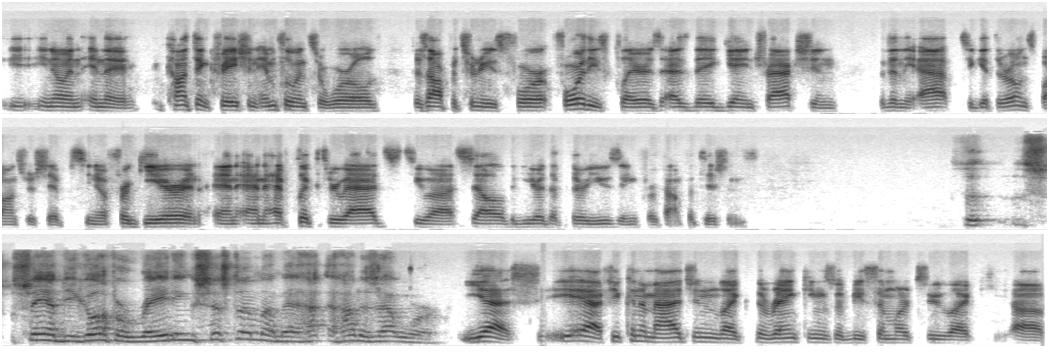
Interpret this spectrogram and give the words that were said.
you know in, in the content creation influencer world, there's opportunities for for these players as they gain traction within the app to get their own sponsorships, you know, for gear and, and, and have click through ads to uh, sell the gear that they're using for competitions. Sam, do you go off a rating system? I mean, how, how, does that work? Yes, yeah. If you can imagine, like the rankings would be similar to like uh,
